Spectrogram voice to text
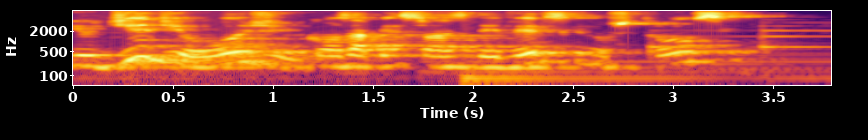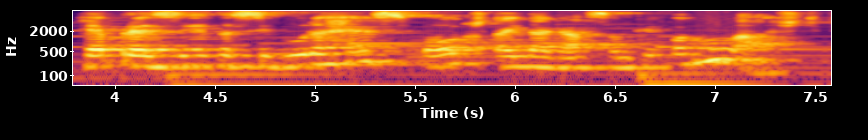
e o dia de hoje, com os abençoados deveres que nos trouxe, representa segura resposta à indagação que formulaste.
